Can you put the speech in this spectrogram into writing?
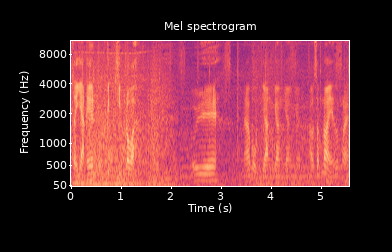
แต่อยากให้ผมปิดคลิปแล้ววะโอ้ยนะครับผมยังยังยังยังเอาสักหน่อยสักหน่อย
